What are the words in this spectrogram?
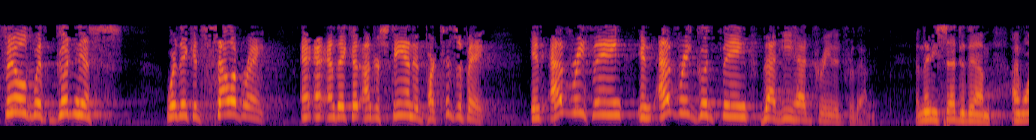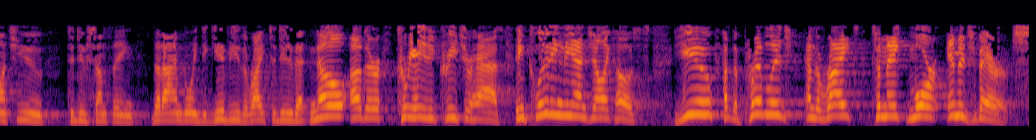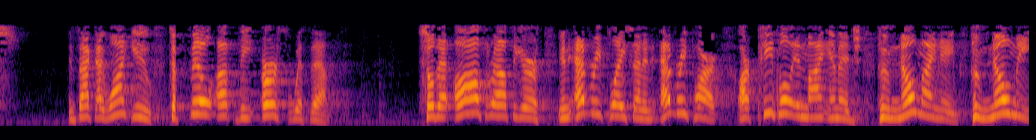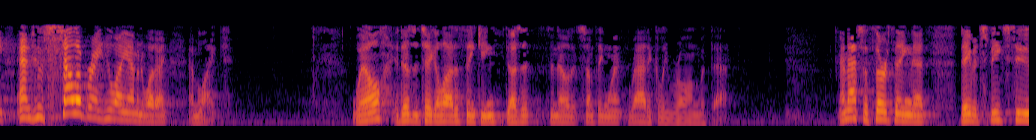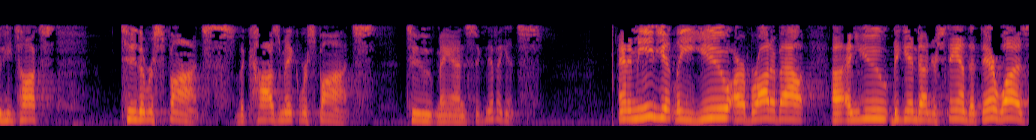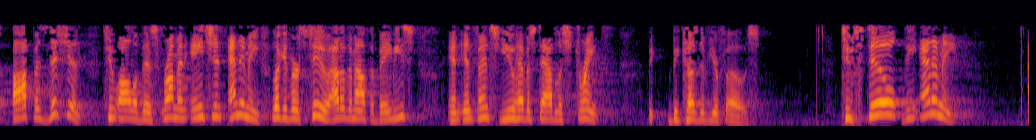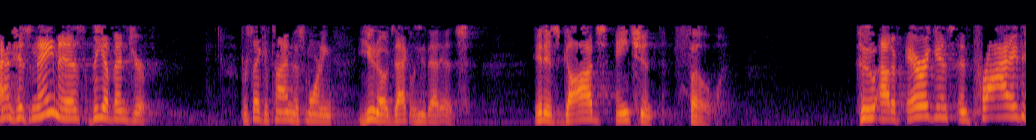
filled with goodness where they could celebrate and, and, they could understand and participate in everything, in every good thing that he had created for them. And then he said to them, I want you to do something that I'm going to give you the right to do that no other created creature has, including the angelic hosts. You have the privilege and the right to make more image bearers. In fact, I want you to fill up the earth with them. So that all throughout the earth, in every place and in every part, are people in my image who know my name, who know me, and who celebrate who I am and what I am like. Well, it doesn't take a lot of thinking, does it, to know that something went radically wrong with that. And that's the third thing that David speaks to. He talks to the response, the cosmic response to man's significance. And immediately you are brought about uh, and you begin to understand that there was opposition to all of this from an ancient enemy. Look at verse 2. Out of the mouth of babies and infants, you have established strength because of your foes. To still the enemy. And his name is the Avenger. For sake of time this morning, you know exactly who that is. It is God's ancient foe who, out of arrogance and pride,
